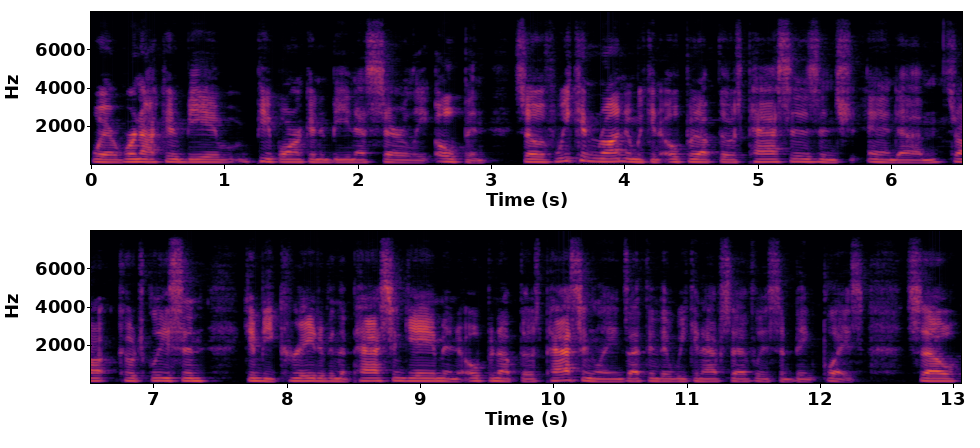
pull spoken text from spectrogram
where we're not going to be able, people aren't going to be necessarily open. So if we can run and we can open up those passes, and and um, Coach Gleeson can be creative in the passing game and open up those passing lanes, I think that we can have definitely some big plays. So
